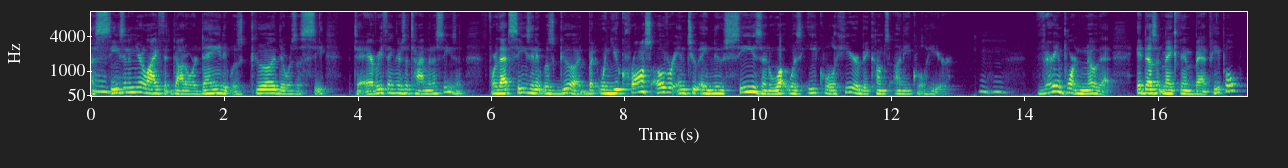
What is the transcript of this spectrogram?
a mm-hmm. season in your life that God ordained, it was good, there was a se- to everything there's a time and a season. For that season it was good, but when you cross over into a new season, what was equal here becomes unequal here. Mm-hmm. Very important to know that. It doesn't make them bad people.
